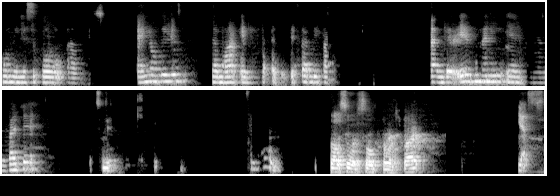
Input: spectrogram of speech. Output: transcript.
or municipal um, annual dues. The amount is is seventy-five. And there is money in our budget. Also a sole source, right? Yes.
